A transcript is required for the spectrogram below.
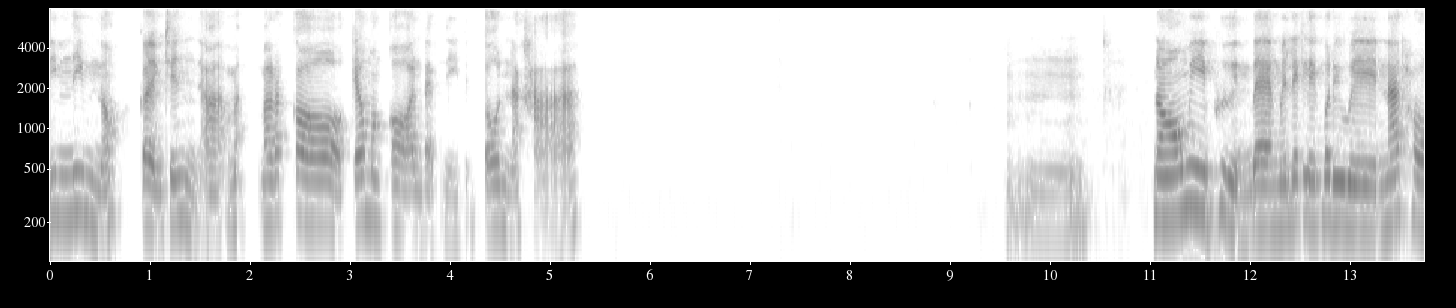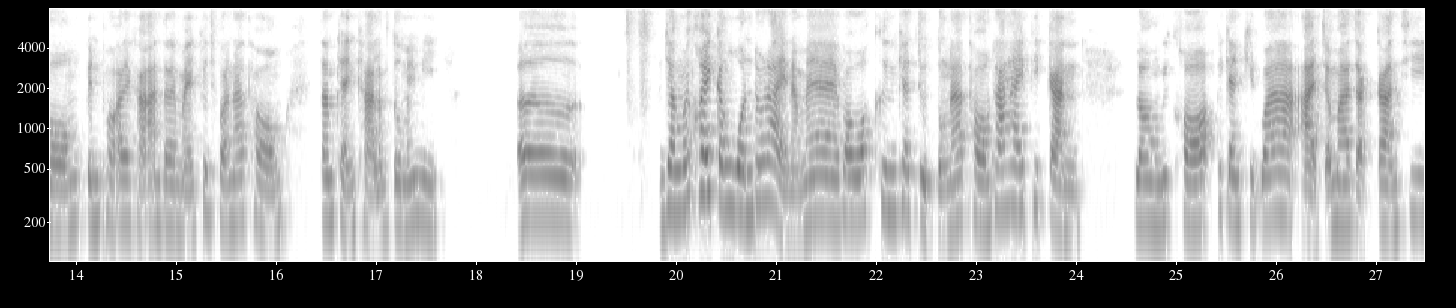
นิ่มๆเนาะก็อย่างเช่นอ่ามะมะละกอ แก้วมังกรแบบนี้เป็นต้นนะคะน้องมีผื่นแดงเม็ดเล็ก ๆ บริเวณหน้าท้องเป็นเพราะอะไรคะอันตรายไหมขึ้นเฉพาะหน้าท้อง ตามแขนขาลำตัวไม่มี เอ่อ ยังไม่ค่อยกังวลเท่าไหร่นะแม่ เพราะว่าขึ้นแค่จุดตรงหน้าท้องถ้าให้พี่กันลองวิเคราะห์พี่กันคิดว่าอาจจะมาจากการที่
